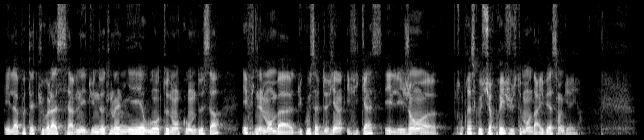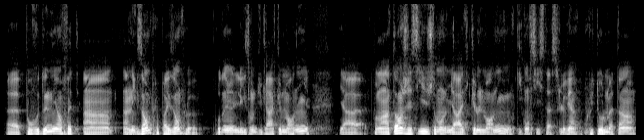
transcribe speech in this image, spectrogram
là peut-être que voilà, c'est amené d'une autre manière ou en tenant compte de ça, et finalement, bah, du coup, ça devient efficace et les gens euh, sont presque surpris justement d'arriver à s'en guérir. Pour vous donner en fait un, exemple, par exemple, pour donner l'exemple du Miracle Morning, il pendant un temps, j'ai essayé justement le Miracle Morning, donc, qui consiste à se lever un peu plus tôt le matin,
